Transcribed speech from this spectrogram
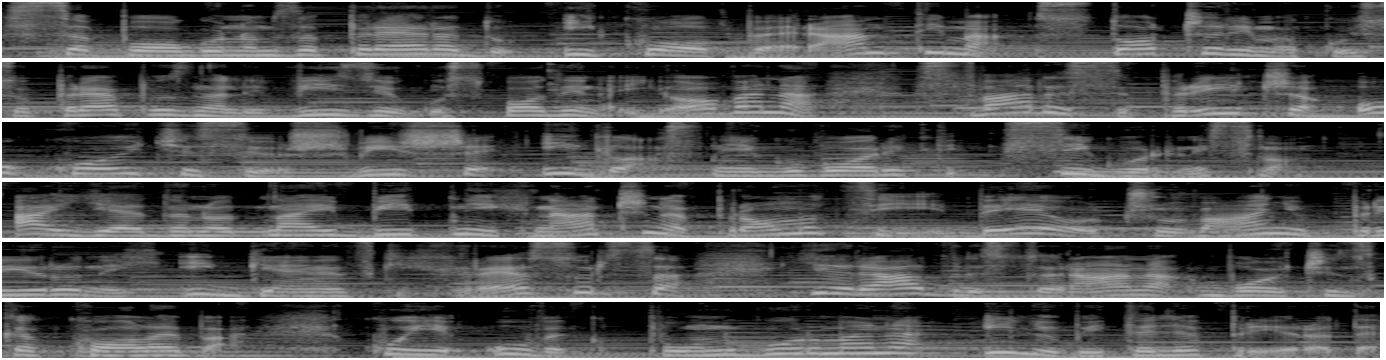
Sa pogonom za preradu i kooperantima, stočarima koji su prepoznali viziju gospodina Jovana, stvara se priča o kojoj će se još više i glasnije govoriti, sigurni smo. A jedan od najbitnijih načina promocije ideje o očuvanju prirodnih i genetskih resursa je rad restorana Bojčinska koleba, koji je uvek pun gurmana i ljubitelja prirode.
